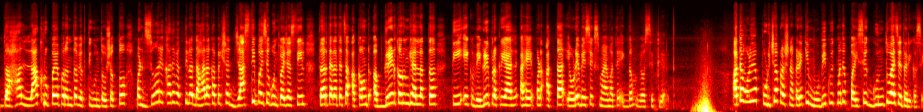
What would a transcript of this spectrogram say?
दहा लाख रुपयापर्यंत व्यक्ती गुंतवू शकतो. पण जर एखाद्या व्यक्तीला दहा लाखापेक्षा जास्ती पैसे गुंतवायचे असतील तर त्याला त्याचं अकाउंट अपग्रेड करून घ्यायला लागतं. ती एक वेगळी प्रक्रिया आहे पण आत्ता एवढे बेसिक्स माझ्या मते एकदम व्यवस्थित क्लिअर आहेत. आता वळूया पुढच्या प्रश्नाकडे की मोबिक्विकमध्ये पैसे गुंतवायचे तरी कसे?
